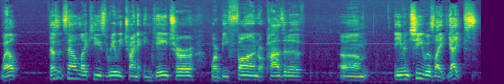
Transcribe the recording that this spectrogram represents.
Well, doesn't sound like he's really trying to engage her or be fun or positive. Um, even she was like, yikes.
